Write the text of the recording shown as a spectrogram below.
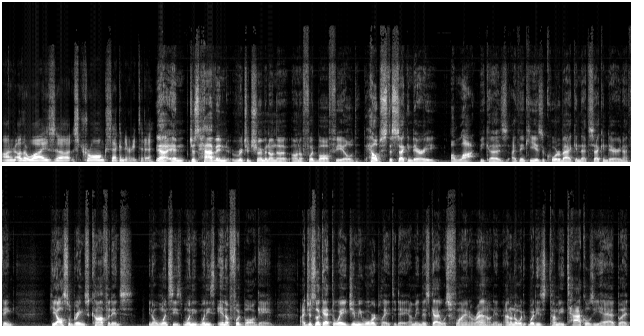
on an otherwise uh, strong secondary today. Yeah, and just having Richard Sherman on the on a football field helps the secondary a lot because I think he is a quarterback in that secondary, and I think he also brings confidence. You know, once he's when he when he's in a football game. I just look at the way Jimmy Ward played today. I mean, this guy was flying around, and I don't know what, what his how many tackles he had, but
